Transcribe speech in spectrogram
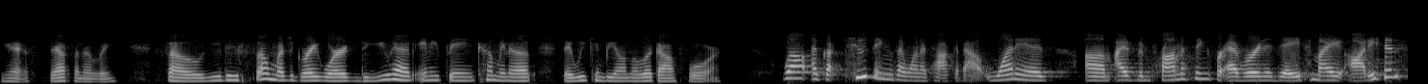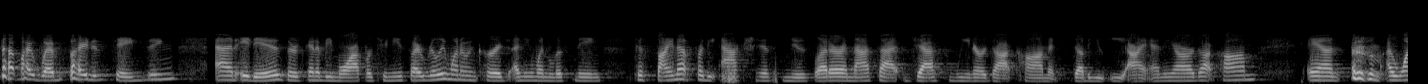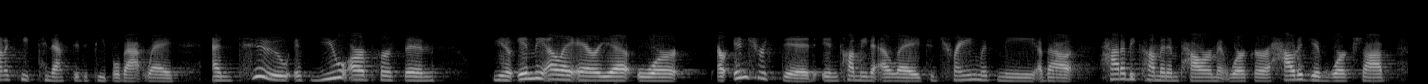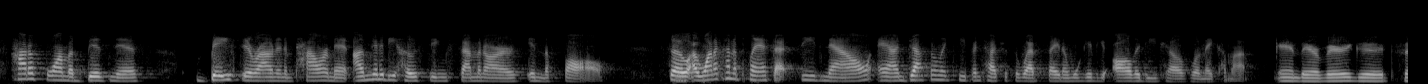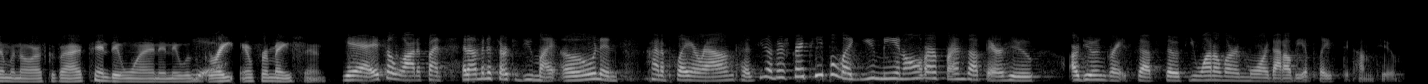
Yes, definitely. So you do so much great work. Do you have anything coming up that we can be on the lookout for? Well, I've got two things I want to talk about. One is um, I've been promising forever and a day to my audience that my website is changing, and it is. There's going to be more opportunities. So I really want to encourage anyone listening to sign up for the Actionist newsletter, and that's at jessweiner.com. It's W E I N E R.com. And I want to keep connected to people that way. And two, if you are a person, you know, in the LA area or are interested in coming to LA to train with me about how to become an empowerment worker, how to give workshops, how to form a business based around an empowerment, I'm going to be hosting seminars in the fall. So mm-hmm. I want to kind of plant that seed now and definitely keep in touch with the website and we'll give you all the details when they come up. And they're very good seminars because I attended one and it was Yeah. great information. Yeah, it's a lot of fun. And I'm going to start to do my own and kind of play around because, you know, there's great people like you, me, and all of our friends out there who are doing great stuff. So if you want to learn more, that'll be a place to come to.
